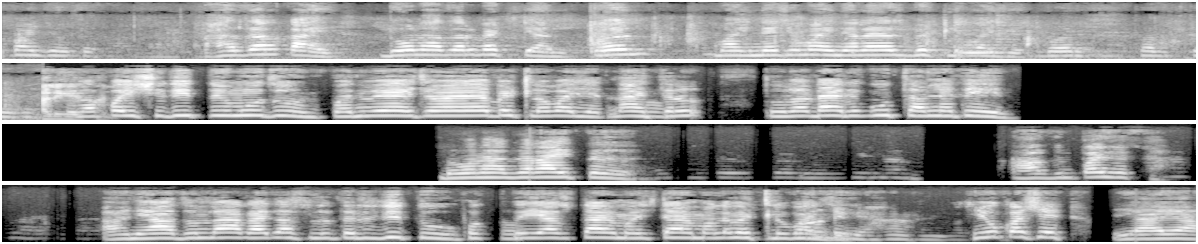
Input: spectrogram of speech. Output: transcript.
पाहिजे हजार काय? दोन हजार भेटत्याल पण महिन्याची महिन्याला याच भेटलं पाहिजे. बरं तुला पैसे देतोय मोजून पण वेळेच्या वेळेला भेटलं पाहिजेत नाहीतर तुला डायरेक्ट उचलण्यात येईल. दोन हजार आहेत. अजून पाहिजे का? आणि अजून लागायचं असलं तरी देतो फक्त याच टायमाच्या टायमाला भेटलं पाहिजे. येऊ का शेट या या.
